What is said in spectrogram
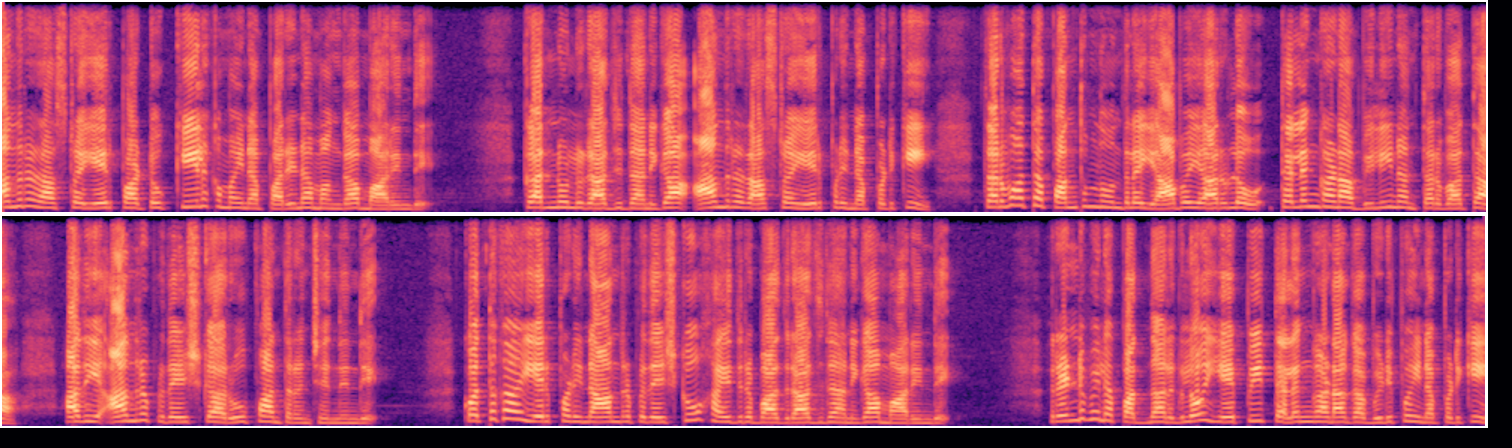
ఆంధ్ర రాష్ట్ర ఏర్పాటు కీలకమైన పరిణామంగా మారింది. కర్నూలు రాజధానిగా ఆంధ్ర రాష్ట్రం ఏర్పడినప్పటికీ తర్వాత పంతొమ్మిది వందల యాభై ఆరులో తెలంగాణ విలీనం తర్వాత అది ఆంధ్రప్రదేశ్గా రూపాంతరం చెందింది. కొత్తగా ఏర్పడిన ఆంధ్రప్రదేశ్కు హైదరాబాద్ రాజధానిగా మారింది. రెండు వేల పద్నాలుగులో ఏపీ తెలంగాణగా విడిపోయినప్పటికీ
